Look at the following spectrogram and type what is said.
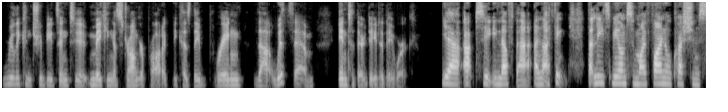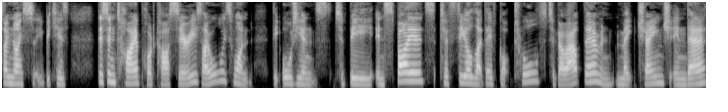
really contributes into making a stronger product because they bring that with them into their day to day work. Yeah, absolutely love that. And I think that leads me on to my final question so nicely because this entire podcast series, I always want the audience to be inspired, to feel like they've got tools to go out there and make change in their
